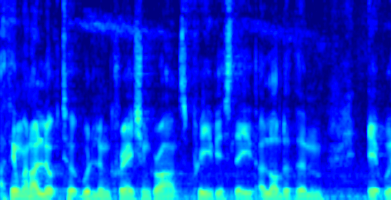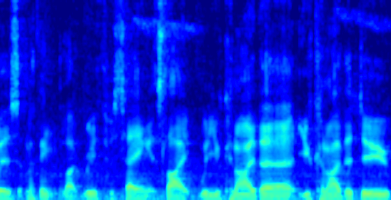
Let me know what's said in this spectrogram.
I think when I looked at woodland creation grants previously, a lot of them, it was, and I think like Ruth was saying, it's like, well, you can either, you can either do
